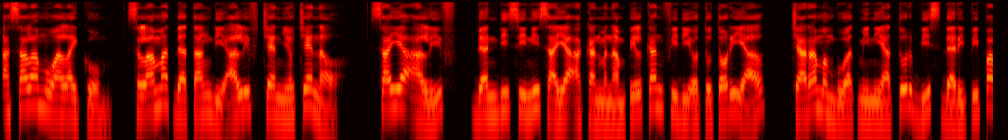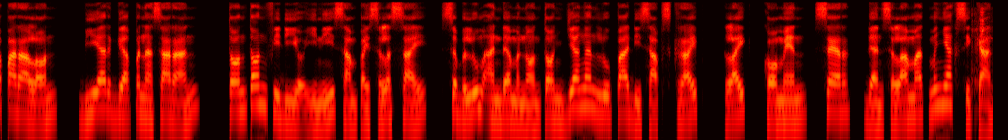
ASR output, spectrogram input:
Assalamualaikum. Selamat datang di Alif Chenyo Channel. Saya Alif, dan di sini saya akan menampilkan video tutorial, cara membuat miniatur bis dari pipa paralon, biar gak penasaran, tonton video ini sampai selesai, sebelum Anda menonton jangan lupa di subscribe, like, komen, share, dan selamat menyaksikan.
